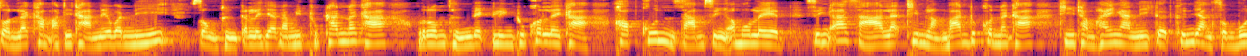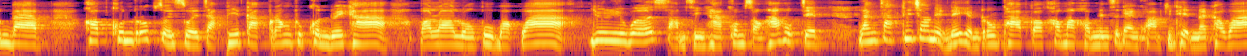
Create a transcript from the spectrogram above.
ศลและคำอธิษฐานในวันนี้ ส่งถึงกัลยาณมิตรทุกท่านนะคะ รวมถึงเด็กลิงทุกคนเลยค่ะ ขอบคุณสามสิงอมูเลตสิงอาสาและทีมหลังบ้านทุกคนนะคะ ที่ทำให้งานนี้เกิดขึ้นอย่างสมบูรณ์แบบ ขอบคุณรูปสวยๆ จากพี่ตากล้องทุกคนด้วยค่ะ ปลอหลวงปู่บอกว่า Universe 3 สิงหาคม 2567 หลังจากที่ชาวเน็ตได้เห็นรูปภาพก็เข้ามาคอมเมนต์แสดงความคิดเห็นนะคะว่า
